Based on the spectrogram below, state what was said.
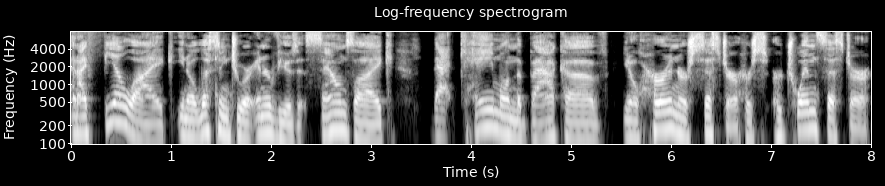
and I feel like, you know, listening to her interviews, it sounds like, that came on the back of you know her and her sister her her twin sister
